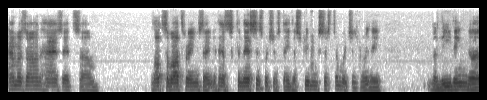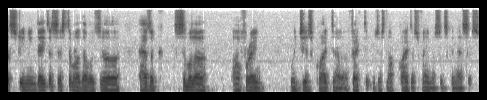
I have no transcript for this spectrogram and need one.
Amazon has its um, lots of offerings. It has Kinesis, which is data streaming system, which is really the leading uh, streaming data system, although Azure has a similar offering which is quite uh, effective, which is not quite as famous as Kinesis.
